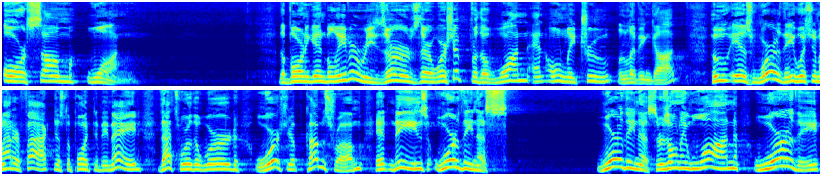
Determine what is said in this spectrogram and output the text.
or someone. The born again believer reserves their worship for the one and only true living God who is worthy, which, as a matter of fact, is the point to be made. That's where the word worship comes from. It means worthiness. Worthiness. There's only one worthy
